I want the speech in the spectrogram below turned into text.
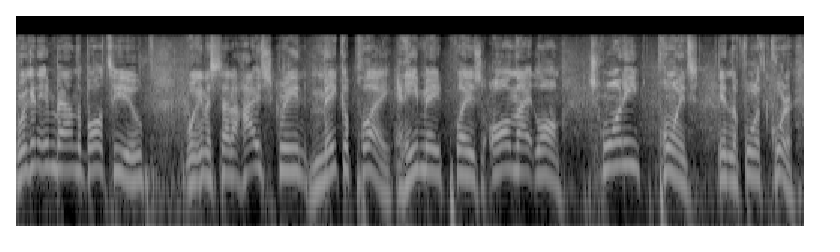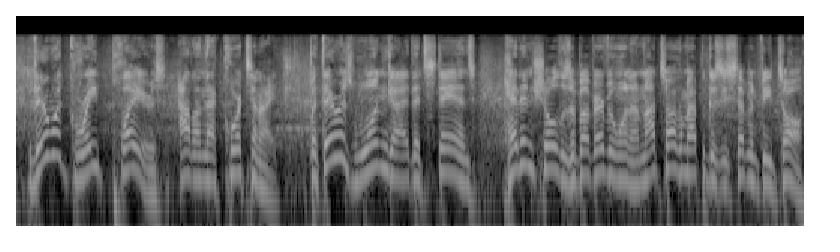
We're going to inbound the ball to you. We're going to set a high screen, make a play, and he made plays all night long. 20 points in the fourth quarter. There were great players out on that court tonight, but there is one guy that stands head and shoulders above everyone. I'm not talking about because he's seven feet tall.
